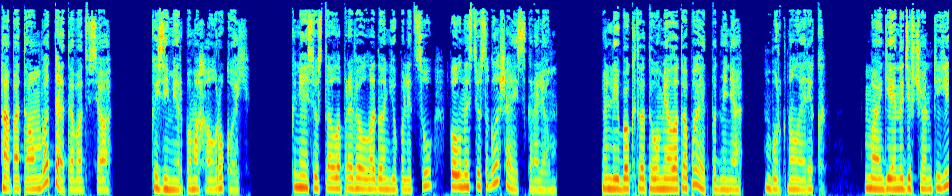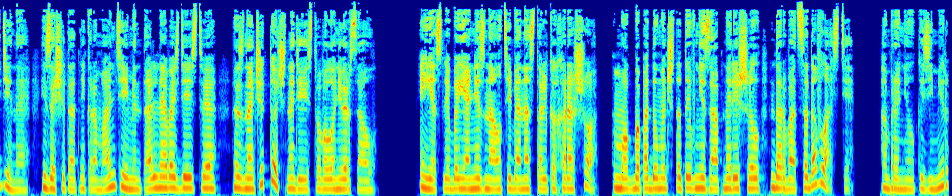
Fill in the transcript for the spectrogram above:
а потом вот это вот все. Казимир помахал рукой. Князь устало провел ладонью по лицу, полностью соглашаясь с королем. «Либо кто-то умело копает под меня», — буркнул Эрик. «Магия на девчонке единая, и защита от некромантии, и ментальное воздействие, значит, точно действовал универсал». Если бы я не знал тебя настолько хорошо, мог бы подумать, что ты внезапно решил дорваться до власти», — обронил Казимир,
